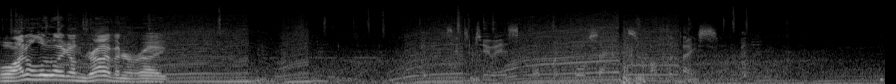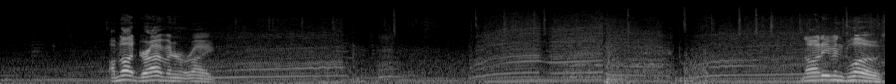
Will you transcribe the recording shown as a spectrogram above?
Oh, I don't look like I'm driving it right. Sector 2 is 1.4 seconds off the pace. I'm not driving it right. Not even close.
